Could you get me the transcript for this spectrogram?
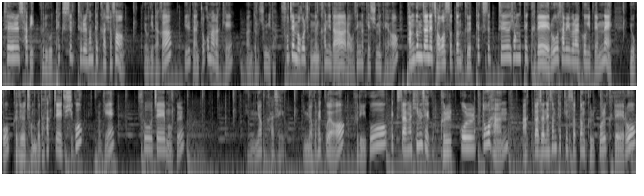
틀 삽입 그리고 텍스트를 선택하셔서 여기다가 일단 조그만하게 만들어 줍니다. 소제목을 적는 칸이다 라고 생각해 주시면 돼요. 방금 전에 적었었던 그 텍스트 형태 그대로 삽입을 할 거기 때문에 요거 그대로 전부 다 삭제해 주시고 여기에 소제목을 입력하세요 입력을 했고요. 그리고 색상을 흰색으로 글꼴 또한 아까 전에 선택했었던 글꼴 그대로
